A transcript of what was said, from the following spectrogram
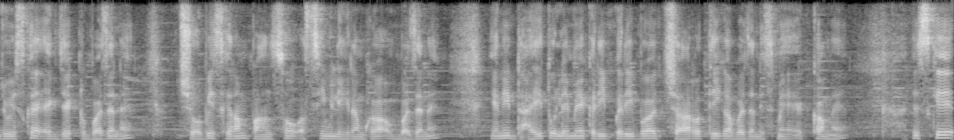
जो इसका एग्जैक्ट वज़न है 24 ग्राम 580 मिलीग्राम का वज़न है। यानी ढाई तोले में करीब करीब चार रत्ती का वज़न इसमें कम है। इसके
